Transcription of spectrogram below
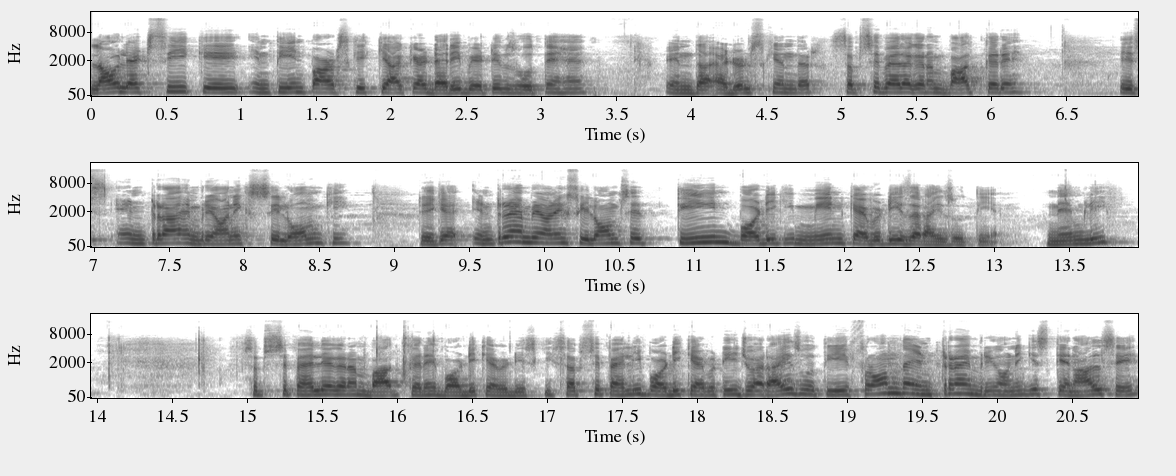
लाओ लेट्स सी के इन तीन पार्ट्स के क्या क्या डेरिवेटिव्स होते हैं इन द एडल्ट के अंदर। सबसे पहले अगर हम बात करें इस इंट्रा एम्ब्रियोनिक सिलोम की, ठीक है? इंट्रा एम्ब्रियोनिक सिलोम से तीन बॉडी की मेन कैविटीज़ अराइज होती हैं नेमली सबसे पहले अगर हम बात करें बॉडी कैविटीज़ की, सबसे पहली बॉडी कैविटी जो अराइज होती है फ्रॉम द इंट्रा एम्ब्रियोनिक इस कैनाल से,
